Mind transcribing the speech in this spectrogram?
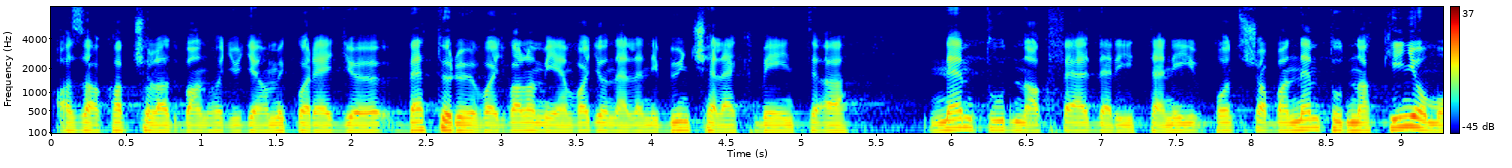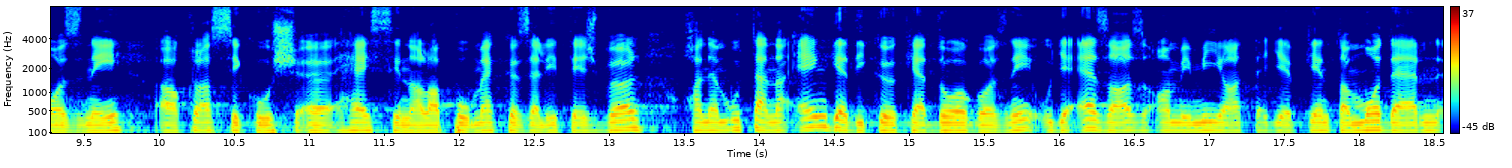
azzal kapcsolatban, hogy ugye amikor egy betörő vagy valamilyen vagyon elleni bűncselekményt nem tudnak felderíteni, pontosabban nem tudnak kinyomozni a klasszikus helyszín alapú megközelítésből, hanem utána engedik őket dolgozni. Ugye ez az, ami miatt egyébként a modern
